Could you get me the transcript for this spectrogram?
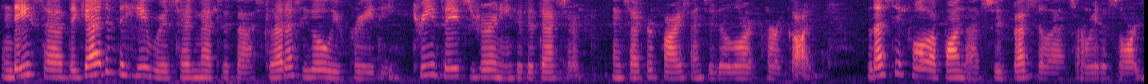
And they said, The God of the Hebrews hath met with us. Let us go, we pray thee, three days' journey into the desert, and sacrifice unto the Lord our God, lest he fall upon us with pestilence or with a sword.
